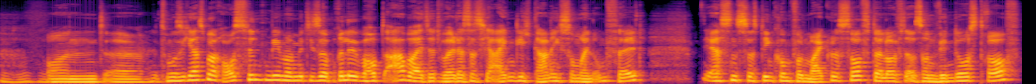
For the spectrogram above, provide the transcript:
Mhm, mhm. Und äh, jetzt muss ich erstmal rausfinden, wie man mit dieser Brille überhaupt arbeitet, weil das ist ja eigentlich gar nicht so mein Umfeld. Erstens, das Ding kommt von Microsoft, da läuft also ein Windows drauf.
